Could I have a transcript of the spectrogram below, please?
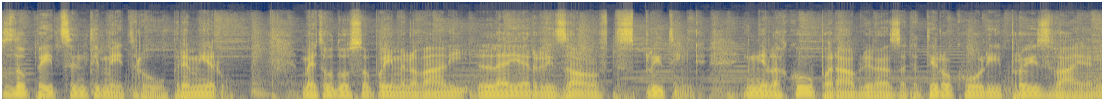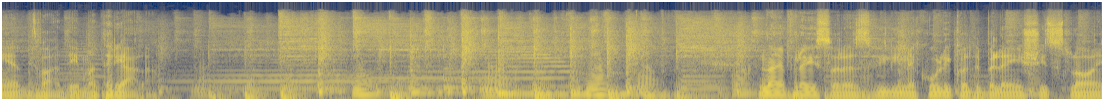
z do 5 cm v premjeru. Metodo so poimenovali Layer Resolved Splitting in je lahko uporabljena za katerokoli proizvajanje 2D materijala. Najprej so razvili nekoliko debelejši sloj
